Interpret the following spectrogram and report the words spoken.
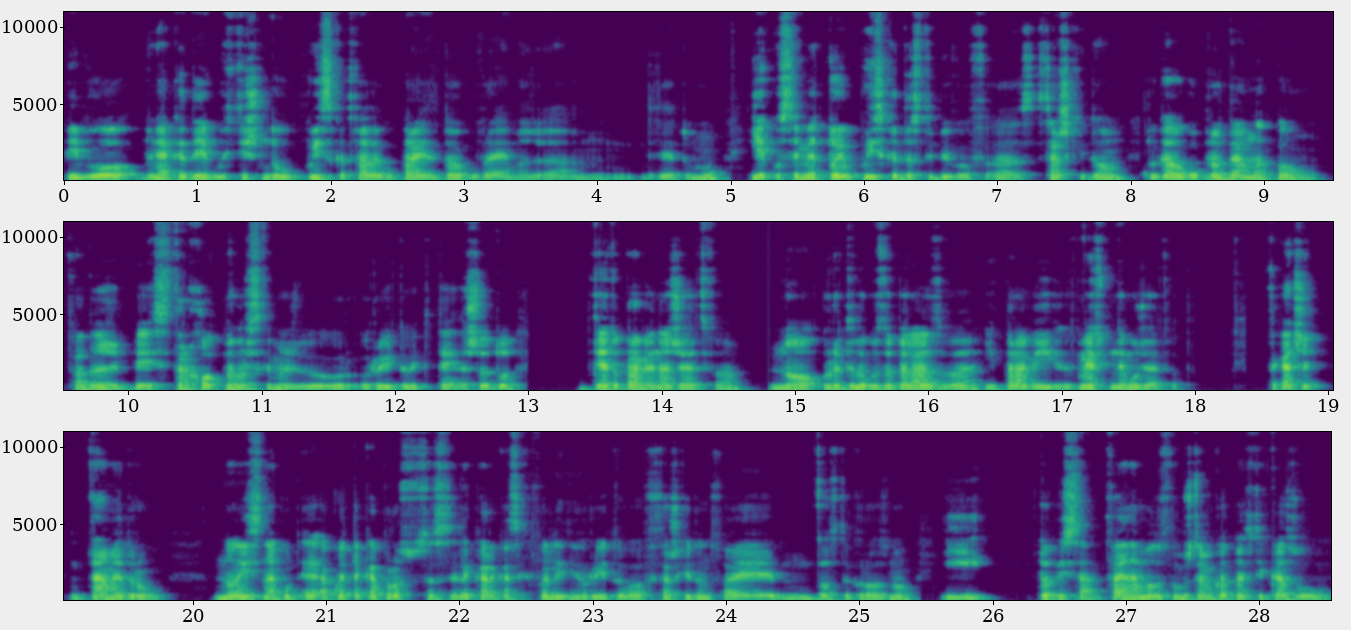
би било до някъде егоистично да го поиска това да го прави за дълго време детето му. И ако самия той поиска да стъпи в старски дом, тогава го оправдавам напълно. Това даже е страхотна връзка между родител и дете, защото детето прави една жертва, но родителя го забелязва и прави вместо него жертвата. Така че там е друго. Но наистина, ако, е, ако е така просто с лекарка се хвали един родител в старски дом, това е доста грозно. И то ви сам. Това е една мъдрост на баща ми, която ти казвал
